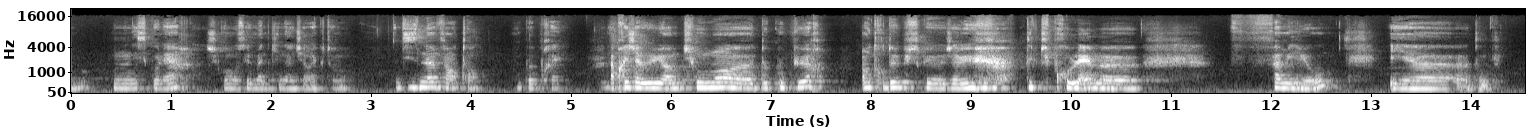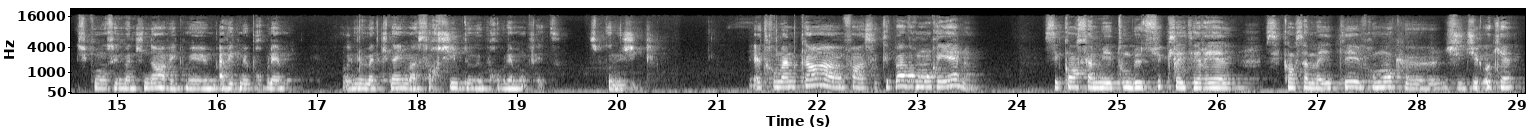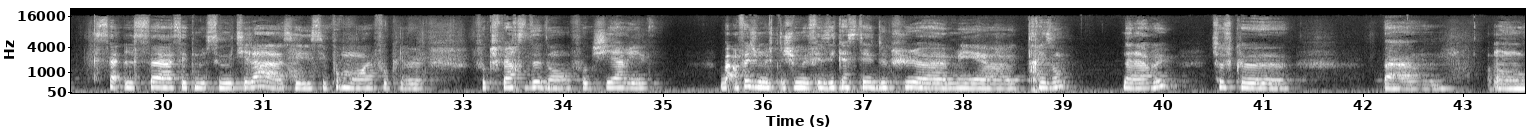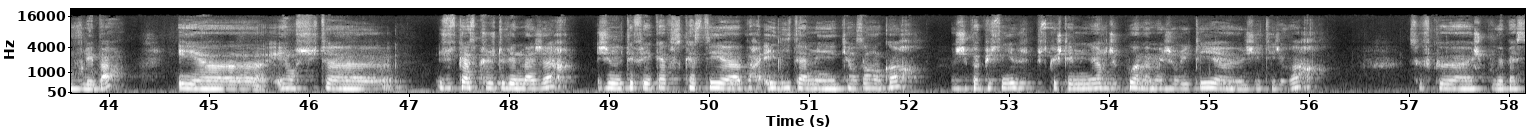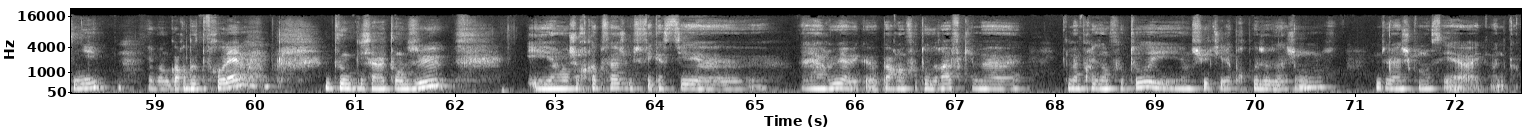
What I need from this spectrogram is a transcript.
mon année scolaire, j'ai commencé le mannequinat directement. 19-20 ans, à peu près. Après, j'avais eu un petit moment euh, de coupure entre deux, puisque j'avais eu des petits problèmes euh, familiaux. Et euh, donc, j'ai commencé le mannequinat avec mes, avec mes problèmes. Le mannequinat, il m'a sorti de mes problèmes, en fait, psychologiques. Être mannequin, enfin, c'était pas vraiment réel. C'est quand ça m'est tombé dessus que ça a été réel. C'est quand ça m'a été vraiment que j'ai dit, OK, ça, ça ce métier-là, c'est pour moi. Il faut que, faut que je perce dedans, il faut que j'y arrive. Bah, en fait, je me, je me faisais caster depuis euh, mes 13 euh, ans dans la rue. Sauf que, bah, on voulait pas. Et, euh, et ensuite, euh, jusqu'à ce que je devienne majeure, je m'étais fait caster euh, par élite à mes 15 ans encore. J'ai pas pu signer puisque j'étais mineure. Du coup, à ma majorité, euh, j'ai été les voir. Sauf que euh, je pouvais pas signer. Il y avait encore d'autres problèmes. Donc j'ai attendu. Et un jour comme ça, je me suis fait caster à la rue avec par un photographe qui m'a qui m'a prise en photo et ensuite il a proposé aux agences. De là, j'ai commencé à être mannequin.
